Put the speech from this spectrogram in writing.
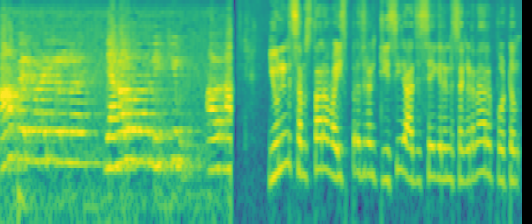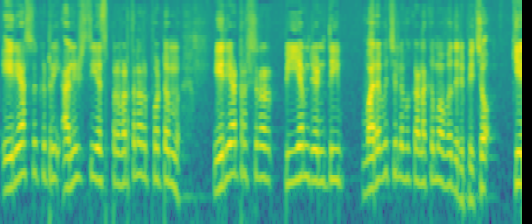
ആ പരിപാടികളിൽ ഞങ്ങൾ വന്ന് നിൽക്കും. യൂണിയൻ സംസ്ഥാന vice president T C Rajasekharan സംഘടനാ റിപ്പോർട്ടും area secretary Aneesh C S പ്രവർത്തന റിപ്പോർട്ടും area treasurer P M Randeep വരവ് ചെലവ് കണക്കും അവതരിപ്പിച്ചു. കെ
